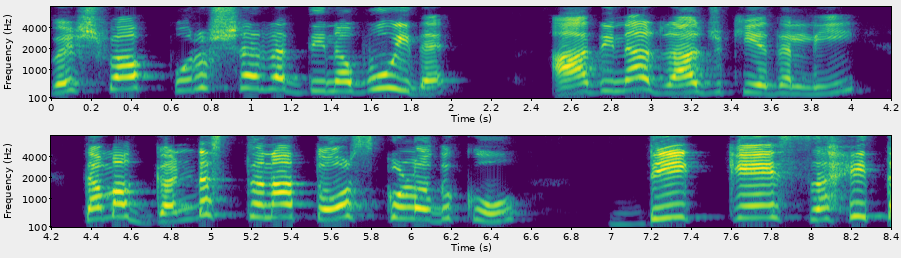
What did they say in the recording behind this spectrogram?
ವಿಶ್ವ ಪುರುಷರ ದಿನವೂ ಇದೆ. ಆ ದಿನ ರಾಜಕೀಯದಲ್ಲಿ ತಮ್ಮ ಗಂಡಸ್ತನ ತೋರ್ಸ್ಕೊಳ್ಳೋದಕ್ಕೂ ಡಿ ಕೆ ಸಹಿತ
